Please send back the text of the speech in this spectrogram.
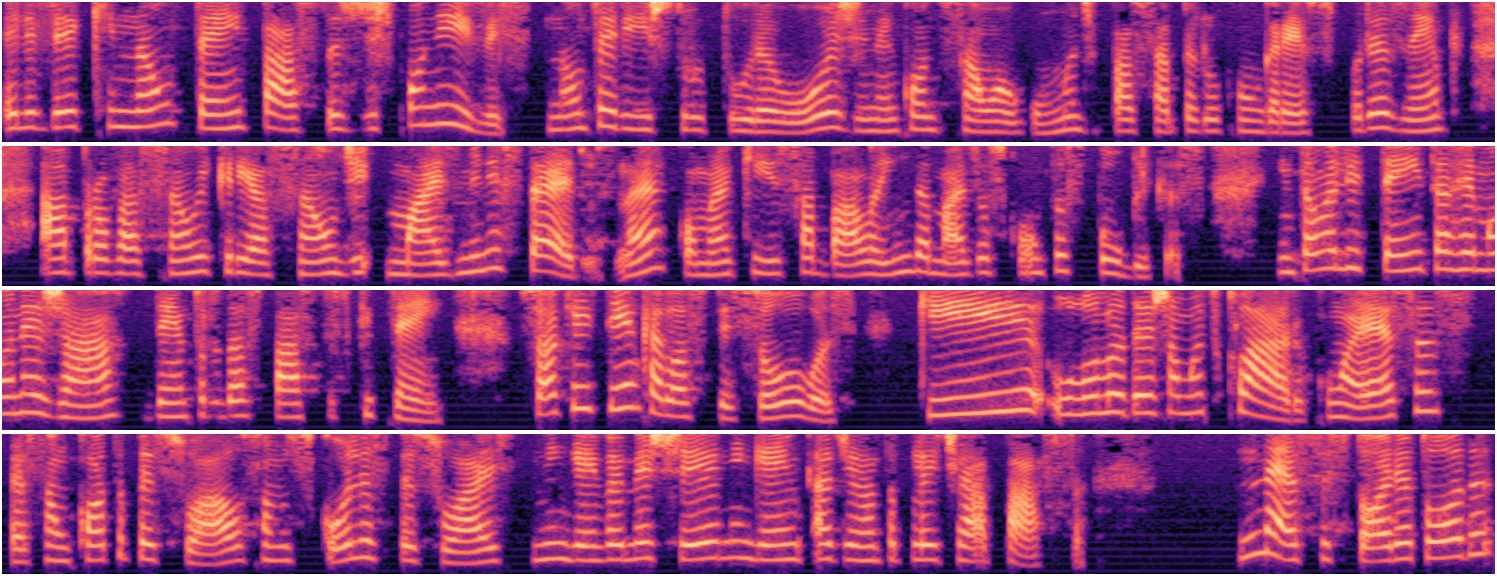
ele vê que não tem pastas disponíveis. Não teria estrutura hoje, nem condição alguma, de passar pelo Congresso, por exemplo, a aprovação e criação de mais ministérios, né? Como é que isso abala ainda mais as contas públicas? Então, ele tenta remanejar dentro das pastas que tem. Só que aí tem aquelas pessoas que o Lula deixa muito claro, com essas, são cota pessoal, são escolhas pessoais, ninguém vai mexer, ninguém adianta pleitear a pasta. Nessa história toda,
